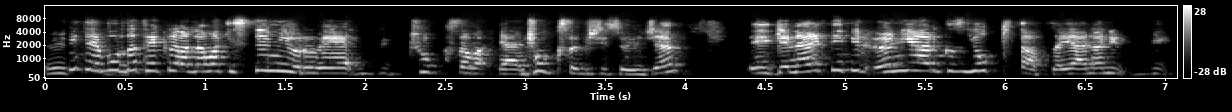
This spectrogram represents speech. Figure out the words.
Evet. Bir de burada tekrarlamak istemiyorum ve çok kısa yani çok kısa bir şey söyleyeceğim. E, genellikle bir ön yargı yok kitapta. Yani hani bir,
